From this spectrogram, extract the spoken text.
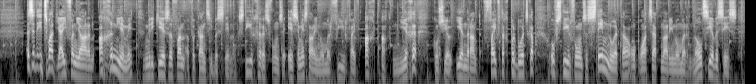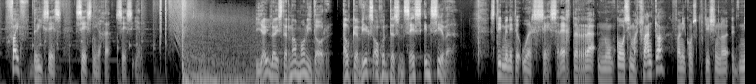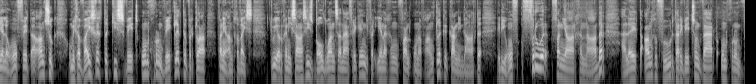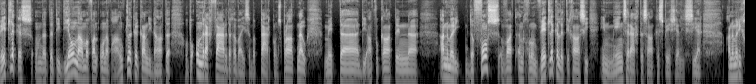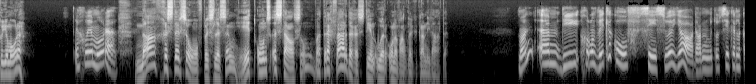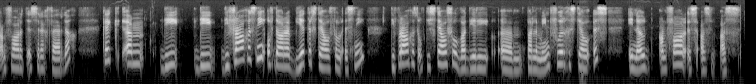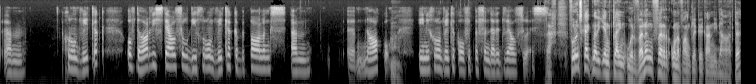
Is dit iets wat jy vanjaar in ag geneem het met die keuse van 'n vakansiebestemming? Stuur gerus vir ons 'n SMS na die nommer 45889, kos jou R1.50 per boodskap of stuur vir ons 'n stemnota op WhatsApp na die nommer 076 536 6961. Jy luister na Monitor elke weekoggend tussen 6 en 7. 10 minute oor 6. Regter Nonkosi Matlantla van die konstitusionele hof het 'n aansoek om die gewysigde kieswet ongrondwettig te verklaar van die hand gewys. Twee organisasies, Build One South Africa en die Vereniging van Onafhanklike Kandidate, het die hof vroeër vanjaar genader. Hulle het aangevoer dat die wetsontwerp ongrondwettig is omdat dit die deelname van onafhanklike kandidate op 'n onregverdige wyse beperk. Ons praat nou met uh, die advokaat en uh, Annelie De Vos wat in grondwetlike litigasie en menseregte sake spesialiseer. Annelie, goeiemôre. Goeiemôre. Na gister se hofbeslissing het ons 'n stelsel wat regverdig is teenoor onafhanklike kandidaate. Man, ehm um, die grondwetlike hof sê so, ja, dan moet ons sekerlik aanvaar dit is regverdig. Kyk, ehm um, die die die vraag is nie of daar 'n beter stelsel is nie. Die vraag is of die stelsel wat deur die ehm um, parlement voorgestel is en nou aanvaar is as as ehm um, grondwetlik of daardie stelsel die grondwetlike bepalinge ehm um, um, nakom. Hmm. En die grondwetlike hof het bevind dat dit wel so is. Reg. Voor ons kyk na die een klein oorwinning vir onafhanklike kandidaate.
